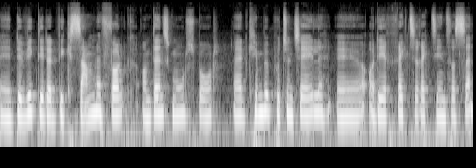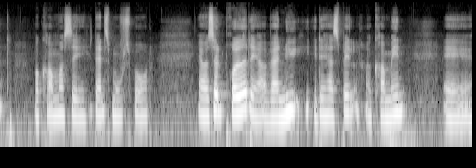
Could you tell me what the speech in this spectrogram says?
Øh, det er vigtigt, at vi kan samle folk om dansk motorsport. Der er et kæmpe potentiale, øh, og det er rigtig, rigtig interessant at komme og se dansk motorsport. Jeg har jo selv prøvet det at være ny i det her spil og komme ind øh,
